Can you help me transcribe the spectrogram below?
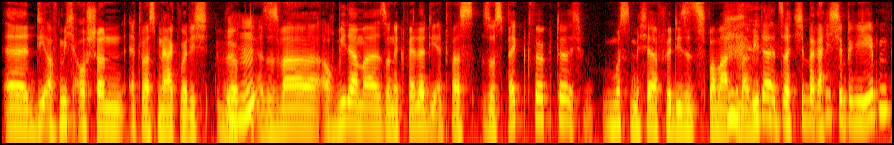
äh, die auf mich auch schon etwas merkwürdig wirkte. Mhm. Also es war auch wieder mal so eine Quelle, die etwas suspekt wirkte. Ich musste mich ja für dieses Format immer wieder in solche Bereiche begeben.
